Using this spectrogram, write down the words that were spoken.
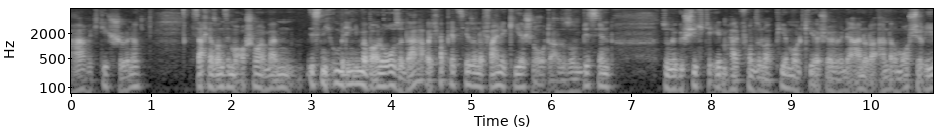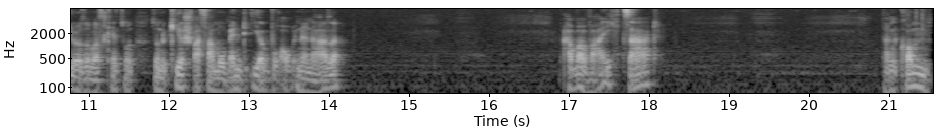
Ah, richtig schöne. Ich sage ja sonst immer auch schon mal, man ist nicht unbedingt immer bei Oloroso da, aber ich habe jetzt hier so eine feine Kirschnote, also so ein bisschen so eine Geschichte eben halt von so einer Piemont-Kirsche, wenn der ein oder andere Moncherie oder sowas kennt, so, so eine Kirschwasser-Moment irgendwo auch in der Nase. Aber weich, zart. Dann kommen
